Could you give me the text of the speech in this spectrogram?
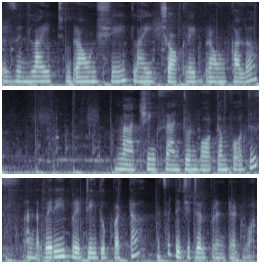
is in light brown shade, light chocolate brown color. Matching santoon bottom for this and a very pretty dupatta. It's a digital printed one.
